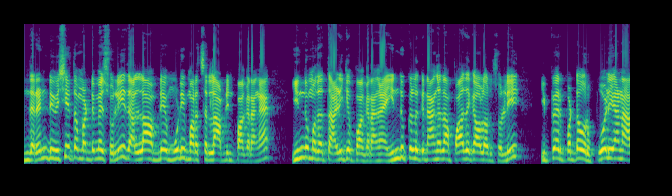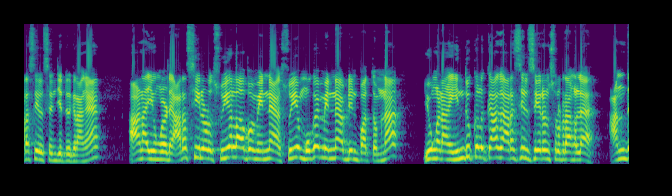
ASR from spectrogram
இந்த ரெண்டு விஷயத்த மட்டுமே சொல்லி இதெல்லாம் அப்படியே மூடி மறைச்சிடலாம் அப்படின்னு பாக்குறாங்க. இந்து மதத்தை அழிக்க பாக்குறாங்க. இந்துக்களுக்கு நாங்க தான் பாதுகாவலர் சொல்லி இப்பேற்பட்ட ஒரு போலியான அரசியல் செஞ்சுட்டு இருக்கிறாங்க ஆனா இவங்களுடைய அரசியலோட சுயலாபம் என்ன சுய முகம் என்ன அப்படின்னு பார்த்தோம்னா இவங்க நாங்க இந்துக்களுக்காக அரசியல் செய்யறோம்னு சொல்றாங்கல்ல அந்த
